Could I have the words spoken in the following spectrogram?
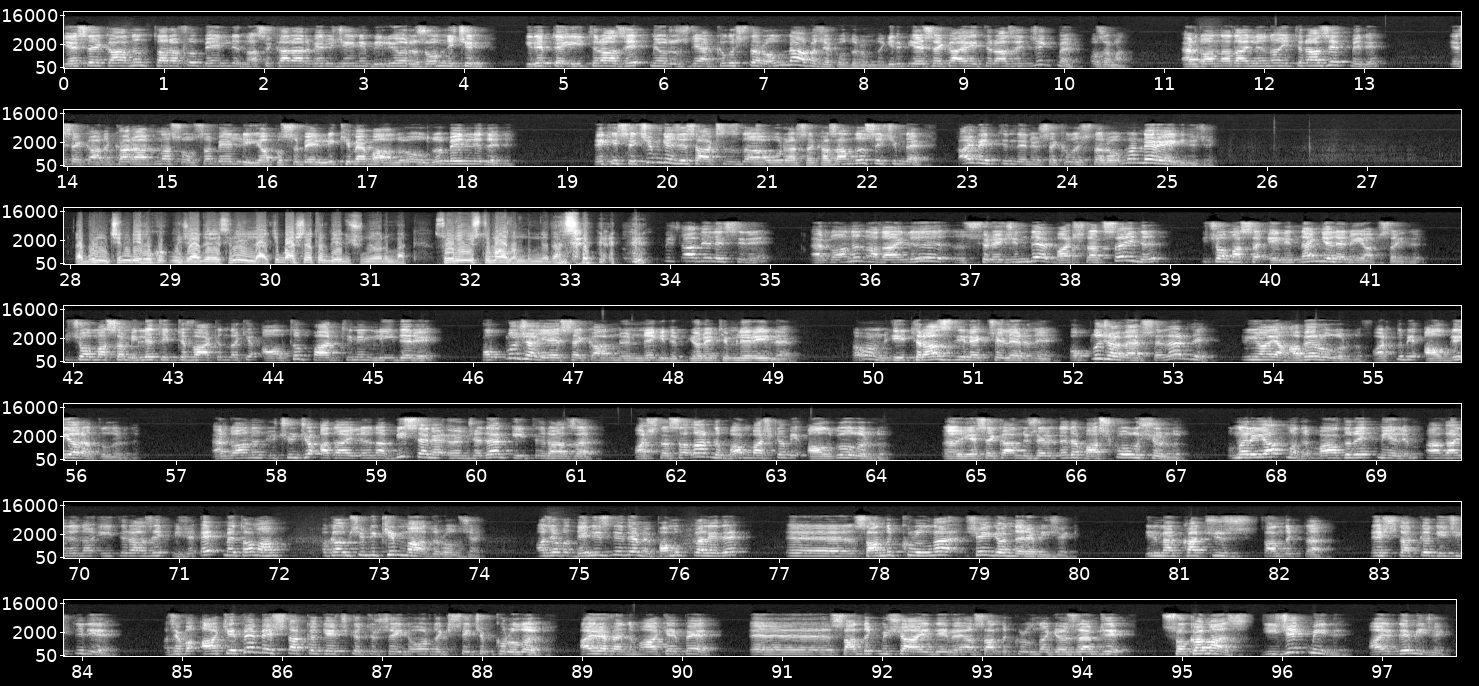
YSK'nın tarafı belli. Nasıl karar vereceğini biliyoruz. Onun için gidip de itiraz etmiyoruz diyen Kılıçdaroğlu ne yapacak o durumda? Gidip YSK'ya itiraz edecek mi o zaman? Erdoğan'ın adaylığına itiraz etmedi. YSK'nın kararı nasıl olsa belli, yapısı belli, kime bağlı olduğu belli dedi. Peki seçim gecesi haksızlığa uğrarsa, kazandığı seçimde kaybettin denirse Kılıçdaroğlu'na nereye gidecek? Ya bunun için bir hukuk mücadelesini illaki başlatır diye düşünüyorum ben. Soruyu üstüme alındım nedense. mücadelesini Erdoğan'ın adaylığı sürecinde başlatsaydı, hiç olmazsa elinden geleni yapsaydı, hiç olmazsa Millet İttifakı'ndaki 6 partinin lideri topluca YSK'nın önüne gidip yönetimleriyle tamam mı, itiraz dilekçelerini topluca verselerdi dünyaya haber olurdu. Farklı bir algı yaratılırdı. Erdoğan'ın üçüncü adaylığına bir sene önceden itiraza başlasalardı bambaşka bir algı olurdu. Ee, YSK'nın üzerinde de baskı oluşurdu. Bunları yapmadı. Mağdur etmeyelim. Adaylığına itiraz etmeyecek. Etme tamam. Bakalım şimdi kim mağdur olacak? Acaba Denizli'de mi? Pamukkale'de e, sandık kuruluna şey gönderemeyecek. Bilmem kaç yüz sandıkta. 5 dakika gecikti diye. Acaba AKP 5 dakika geç götürseydi oradaki seçim kurulu. Hayır efendim AKP e, sandık müşahidi veya sandık kuruluna gözlemci sokamaz diyecek miydi? Hayır demeyecek.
